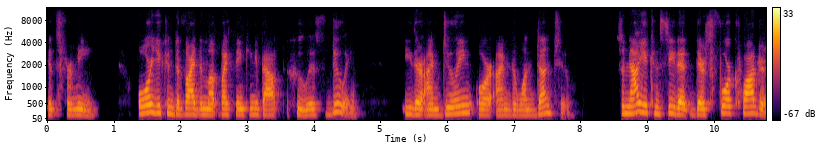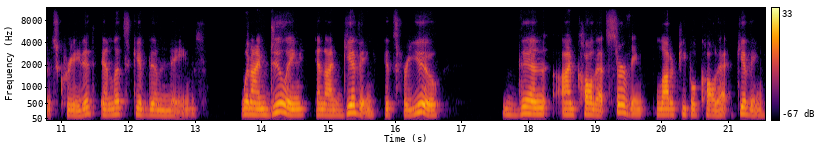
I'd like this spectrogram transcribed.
it's for me. Or you can divide them up by thinking about who is doing. Either I'm doing or I'm the one done to. So now you can see that there's four quadrants created and let's give them names. When I'm doing and I'm giving, it's for you, then I call that serving. A lot of people call that giving,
